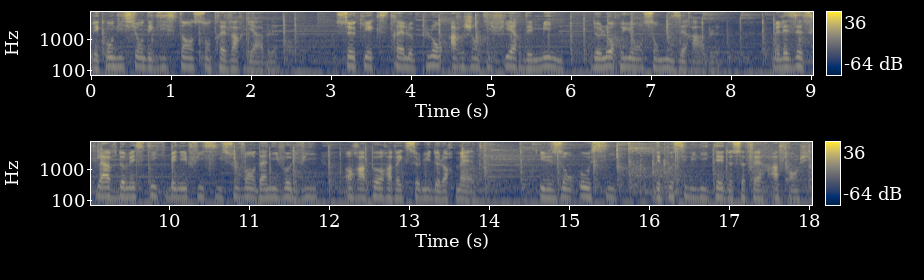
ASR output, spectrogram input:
Les conditions d'existence sont très variables. Ceux qui extraient le plomb argentifière des mines de l'Orion sont misérables. Mais les esclaves domestiques bénéficient souvent d'un niveau de vie en rapport avec celui de leur maître. Ils ont aussi des possibilités de se faire affranchir.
